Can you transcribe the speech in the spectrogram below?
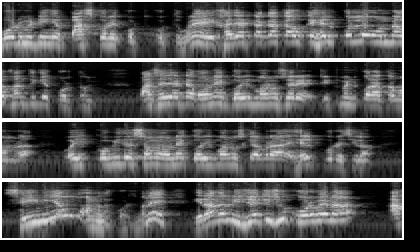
বোর্ড মিটিং এ পাস কর- করতে মানে এক হাজার টাকা কাউকে হেল্প করলেও আমরা ওখান থেকে করতাম। পাঁচ হাজার টাকা, অনেক গরিব মানুষের ট্রিটমেন্ট করাতাম আমরা। ওই কোভিডের সময় অনেক গরিব মানুষকে আমরা হেল্প করেছিলাম। সেই নিয়েও মামলা করে মানে এরা তো নিজে কিছু করবে না। আর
